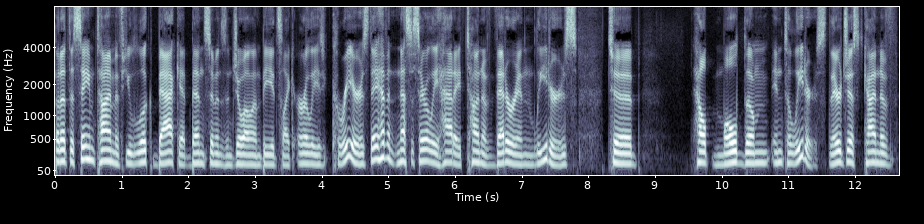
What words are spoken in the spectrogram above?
But at the same time, if you look back at Ben Simmons and Joel Embiid's like early careers, they haven't necessarily had a ton of veteran leaders to help mold them into leaders. They're just kind of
